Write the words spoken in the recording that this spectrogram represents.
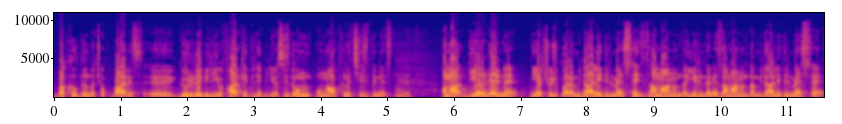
bakıldığında çok bariz e, görülebiliyor, fark edilebiliyor. Siz de onun onun altını çizdiniz. Evet. Ama diğerlerine, diğer çocuklara müdahale edilmezse zamanında, yerinde ve zamanında müdahale edilmezse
